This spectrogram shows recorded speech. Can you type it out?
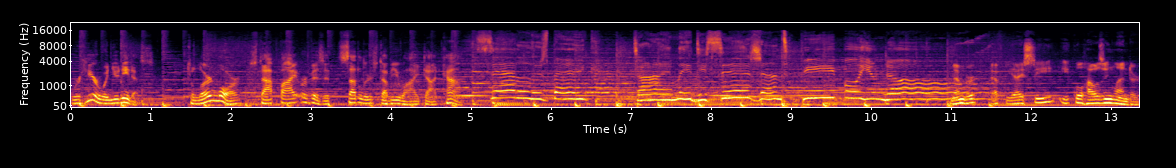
we're here when you need us. To learn more, stop by or visit settlerswi.com. Settlers Bank, timely decisions, people you know. Member FDIC Equal Housing Lender.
